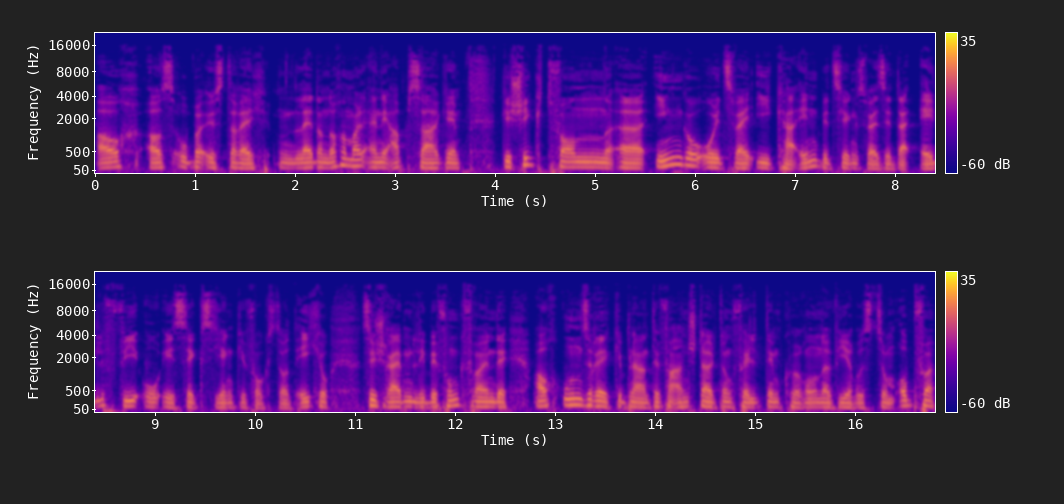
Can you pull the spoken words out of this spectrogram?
auch aus Oberösterreich leider noch einmal eine Absage geschickt von äh, Ingo OE2IKN beziehungsweise der Elfi OE6 Yankee. Sie schreiben, liebe Funkfreunde, auch unsere geplante Veranstaltung fällt dem Coronavirus zum Opfer.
